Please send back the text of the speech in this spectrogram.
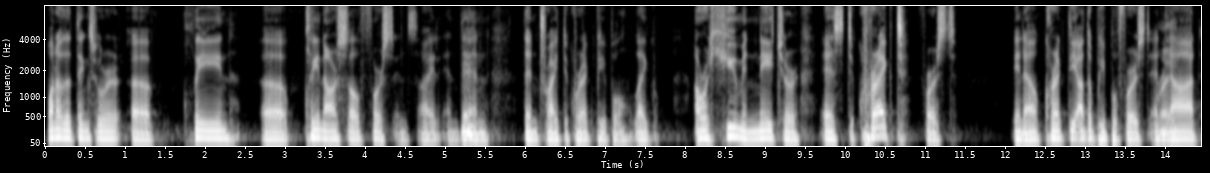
one of the things we're uh, clean, uh, clean ourselves first inside, and then then try to correct people. Like our human nature is to correct first, you know, correct the other people first, and Right. not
